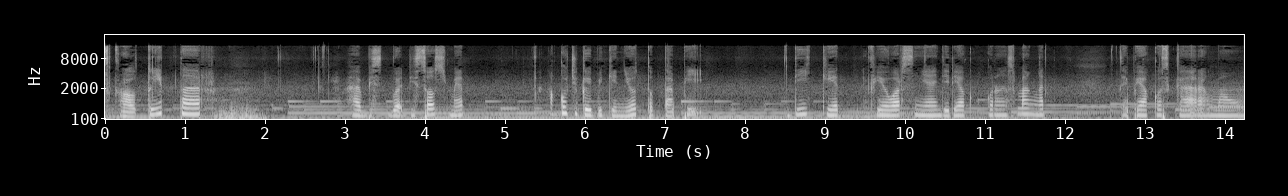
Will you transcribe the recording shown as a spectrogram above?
scroll twitter habis buat di sosmed aku juga bikin YouTube tapi dikit viewersnya jadi aku kurang semangat. Tapi aku sekarang mau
